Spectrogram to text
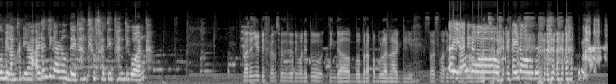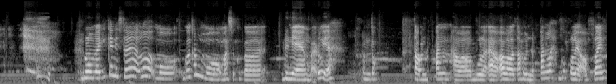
Gue bilang ke dia, I don't think I will date until 2021. But in your defense 2021 itu tinggal beberapa bulan lagi. So it's not even I, I know. I know. Belum lagi kan istilah lo mau, gue kan mau masuk ke dunia yang baru ya untuk tahun depan awal bulan eh, awal tahun depan lah gue kuliah offline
